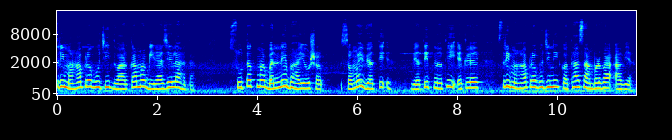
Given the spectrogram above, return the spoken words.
શ્રી મહાપ્રભુજી દ્વારકામાં બિરાજેલા હતા. સૂતકમાં બંને ભાઈઓ સમય વ્યતી, વ્યતીત નથી એટલે શ્રી મહાપ્રભુજીની કથા સાંભળવા આવ્યા.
